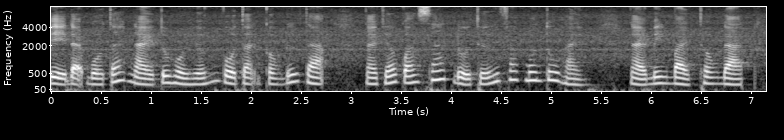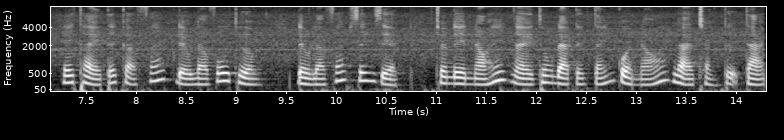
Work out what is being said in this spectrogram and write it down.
Vị Đại Bồ Tát này tu hồi hướng vô tận công đức tạng, Ngài khéo quan sát đủ thứ pháp môn tu hành. Ngài minh bạch, thông đạt, Hết thảy tất cả pháp đều là vô thường. Đều là pháp sinh diệt Cho nên nói ngày thông đạt được tánh của nó là chẳng tự tại.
